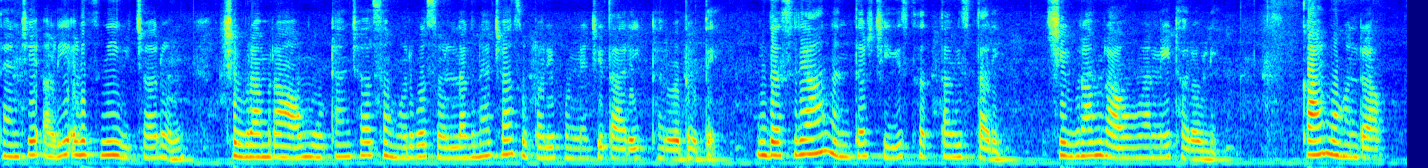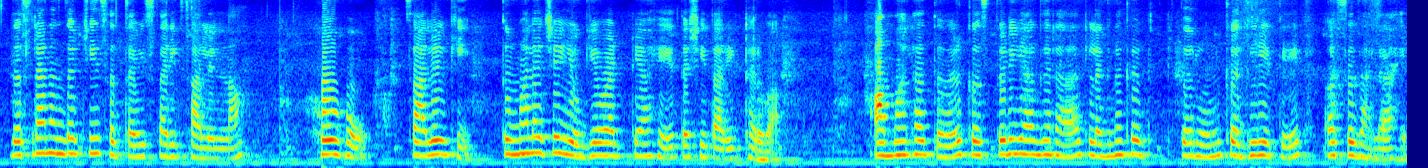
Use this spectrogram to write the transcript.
त्यांची अडीअडचणी विचारून शिवरामराव मोठ्यांच्या समोर बसून लग्नाच्या सुपारी फोडण्याची तारीख ठरवत होते. दसऱ्यानंतरची सत्तावीस तारीख शिवरामरावांनी ठरवली. काय मोहनराव दसऱ्यानंतरची सत्तावीस तारीख चालेल ना? हो हो चालेल की. तुम्हाला जे योग्य वाटते आहे तशी तारीख ठरवा. आम्हाला तर कस्तुरी या घरात लग्न कर तरुण कधी येते असं झालं आहे.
